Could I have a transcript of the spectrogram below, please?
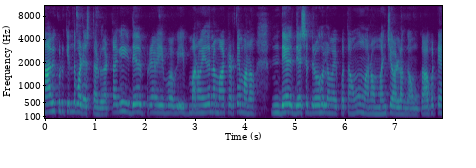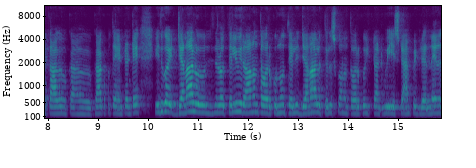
నావికుడు కింద పడేస్తాడు. అట్లాగే ఇదే మనం ఏదైనా మాట్లాడితే మనం దే దేశ ద్రోహులం అయిపోతాము. మనం మంచి వాళ్ళం కాము కాబట్టి కాకపోతే ఏంటంటే ఇదిగో జనాలు ఇందులో తెలివి రానంత వరకును తెలి జనాలు తెలుసుకోనంత వరకు ఇట్లాంటివి స్టాంపిడ్లు ఎన్నైనా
